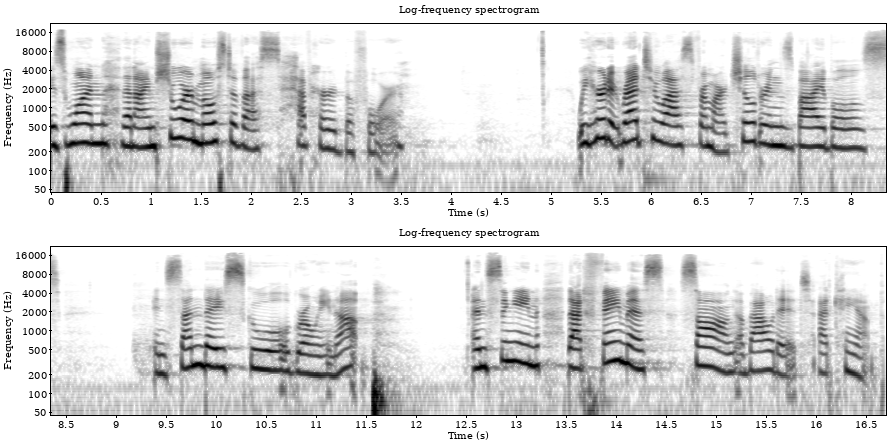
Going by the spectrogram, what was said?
is one that I'm sure most of us have heard before. We heard it read to us from our children's Bibles, in Sunday school growing up, and singing that famous song about it at camp.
